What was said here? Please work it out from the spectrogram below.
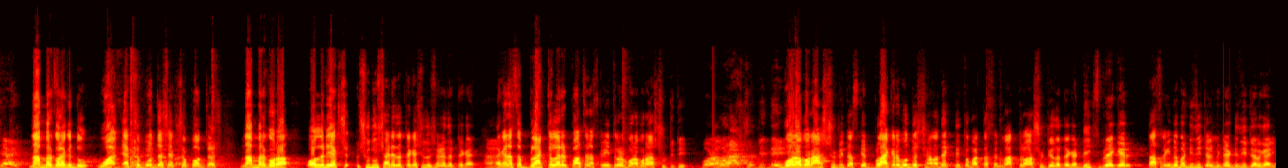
ষাট। নাম্বার করা কিন্তু একশো পঞ্চাশ একশো পঞ্চাশ। নাম্বার করা অলরেডি শুধু ষাট হাজার টাকা শুধু ষাট হাজার টাকায়। হ্যাঁ। এখানে আছে ব্ল্যাক কালারের পালচার আজকে নিতে পারেন বরাবর আটষট্টিতে। বরাবর আটষট্টিতে? আজকে ব্ল্যাকের মধ্যে সাদা দেখতে তো পারতেছেন মাত্র আটষট্টি হাজার টাকা। ডিস্ক ব্রেকের তাছাড়া কিন্তু আবার ডিজিটাল মিটার ডিজিটাল গাড়ি।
